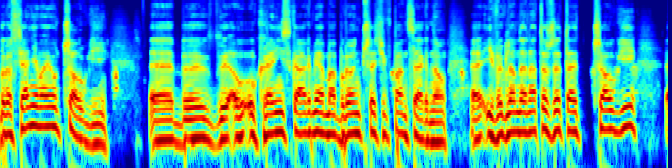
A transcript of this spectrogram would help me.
e, Rosjanie mają czołgi. E, ukraińska armia ma broń przeciwpancerną e, i wygląda na to, że te czołgi e,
